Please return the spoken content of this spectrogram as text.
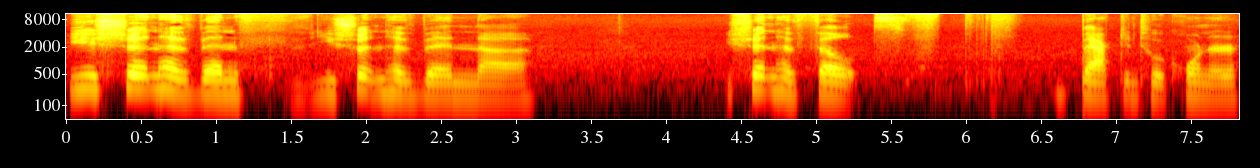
You shouldn't have been. You shouldn't have been. Uh, you shouldn't have felt backed into a corner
